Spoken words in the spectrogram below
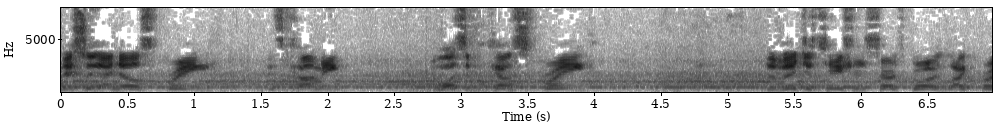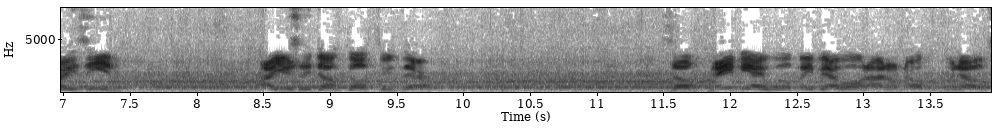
next thing I know, spring is coming. And once it becomes spring, the vegetation starts growing like crazy, and I usually don't go through there. So maybe I will, maybe I won't. I don't know. Who knows?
